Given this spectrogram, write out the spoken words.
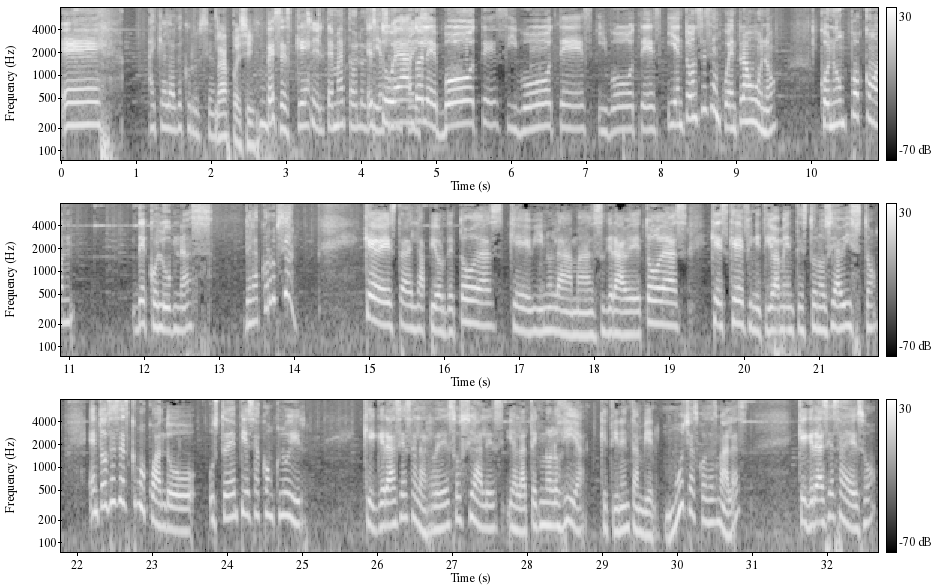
Eh, hay que hablar de corrupción. Ah, pues sí. Pues es que Sí, el tema de todos los días. estuve país. dándole botes y botes y botes y entonces se encuentra uno con un pocón de columnas de la corrupción. Que esta es la peor de todas, que vino la más grave de todas, que es que definitivamente esto no se ha visto. Entonces es como cuando usted empieza a concluir que gracias a las redes sociales y a la tecnología, que tienen también muchas cosas malas, que gracias a eso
